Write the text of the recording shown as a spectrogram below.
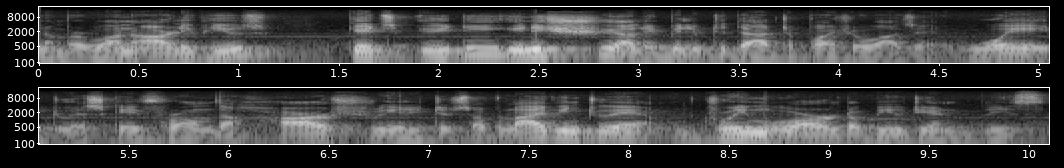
number one, early views. Keats initially believed that poetry was a way to escape from the harsh realities of life into a dream world of beauty and bliss.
